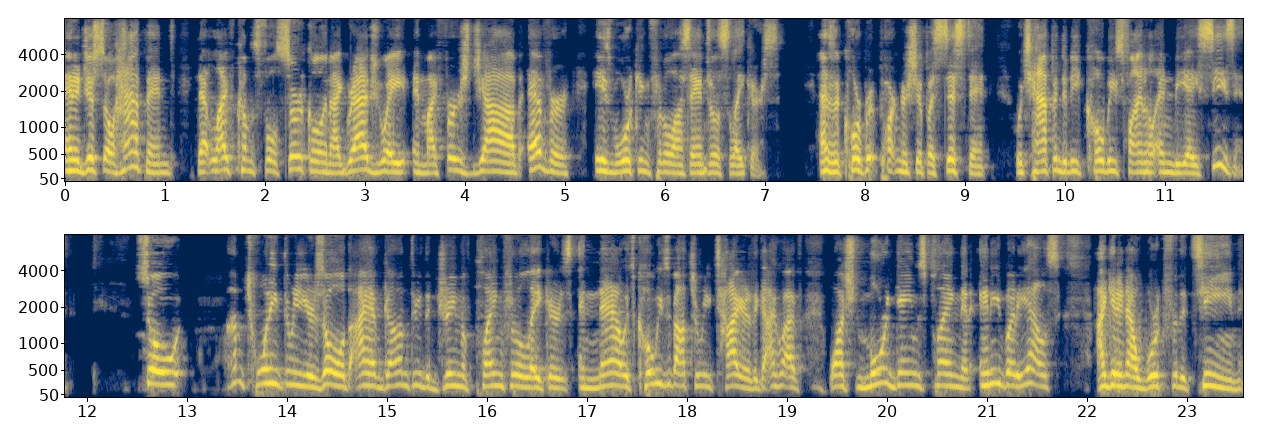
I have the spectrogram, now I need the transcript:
And it just so happened that life comes full circle and I graduate, and my first job ever is working for the Los Angeles Lakers as a corporate partnership assistant, which happened to be Kobe's final NBA season. So I'm 23 years old. I have gone through the dream of playing for the Lakers, and now it's Kobe's about to retire. The guy who I've watched more games playing than anybody else. I get to now work for the team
